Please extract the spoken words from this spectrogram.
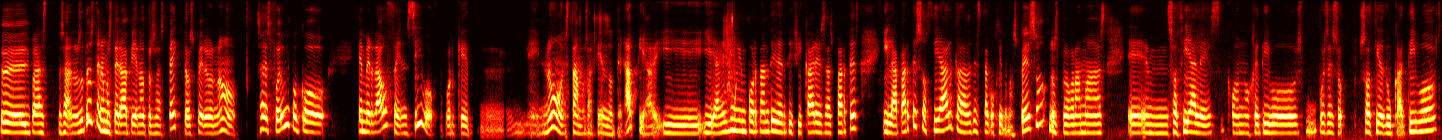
Eh, o sea, nosotros tenemos terapia en otros aspectos, pero no. ¿Sabes? Fue un poco en verdad ofensivo, porque mm, eh, no estamos haciendo terapia y, es muy importante identificar esas partes y la parte social cada vez está cogiendo más peso, los programas em, sociales con objetivos, pues eso, socioeducativos,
